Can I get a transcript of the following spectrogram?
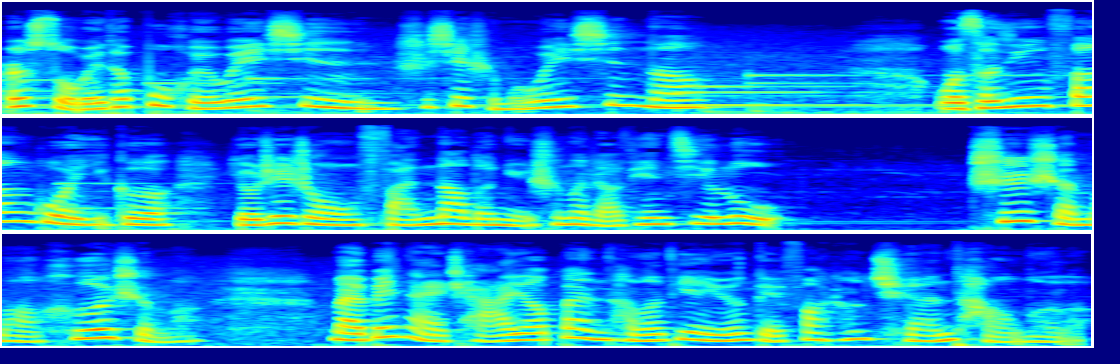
而所谓的不回微信是些什么微信呢？我曾经翻过一个有这种烦恼的女生的聊天记录：吃什么喝什么，买杯奶茶要半糖的店员给放成全糖的了。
